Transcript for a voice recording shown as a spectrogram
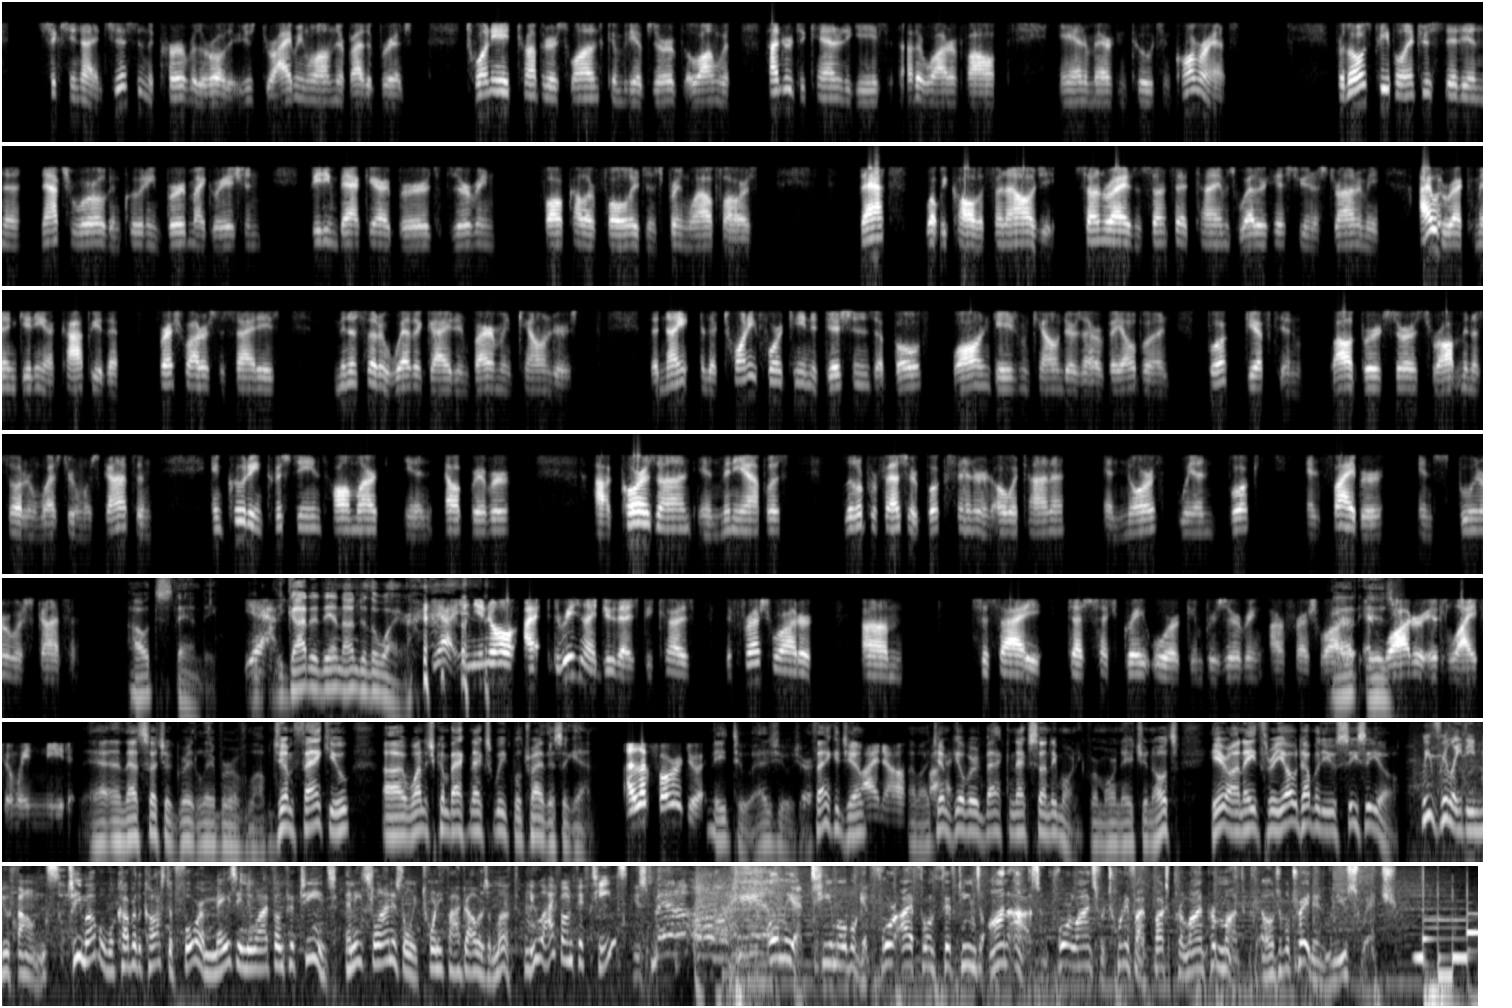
69, just in the curve of the road. You're just driving along there by the bridge. 28 trumpeter swans can be observed along with hundreds of Canada geese and other waterfowl and American coots and cormorants. For those people interested in the natural world, including bird migration, feeding backyard birds, observing fall color foliage and spring wildflowers, that's what we call the phenology. Sunrise and sunset times, weather history, and astronomy. I would recommend getting a copy of the Freshwater Society's Minnesota Weather Guide Environment Calendars. The, the 2014 editions of both wall engagement calendars are available in book, gift, and wild bird stores throughout Minnesota and western Wisconsin, including Christine's Hallmark in Elk River, uh, Corazon in Minneapolis, Little Professor Book Center in Owatonna, and North Wind Book and Fiber in Spooner, Wisconsin. Outstanding. Yeah. You got it in under the wire. yeah, and you know, I, the reason I do that is because the Freshwater um, Society does such great work in preserving our fresh water. That and is- water is life, and we need it. and that's such a great labor of love. Jim, thank you. Uh, why don't you come back next week? We'll try this again. I look forward to it. Me too, as usual. Thank you, Jim. I know. Bye-bye. Bye. Jim Gilbert back next Sunday morning for more Nature Notes here on 830 WCCO. We really need new phones. T-Mobile will cover the cost of four amazing new iPhone 15s, and each line is only $25 a month. New iPhone 15s? Only at T-Mobile get four iPhone 15s on us and four lines for 25 bucks per line per month with eligible trade-in when you switch.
